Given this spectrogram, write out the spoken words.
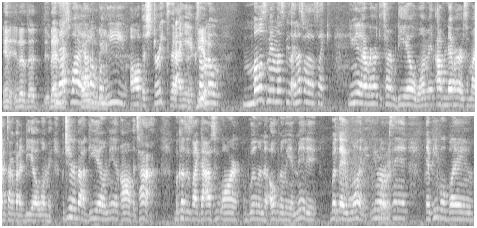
And it, that, that, that and that's why I don't believe all the straights that I hear. Because Yeah. I know most men must be like, and that's why I was like, you ain't ever heard the term DL woman? I've never heard somebody talk about a DL woman, but you hear about DL men all the time because it's like guys who aren't willing to openly admit it, but they want it. You know what I'm saying? And people blame,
